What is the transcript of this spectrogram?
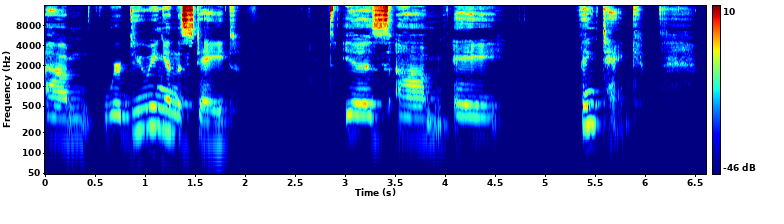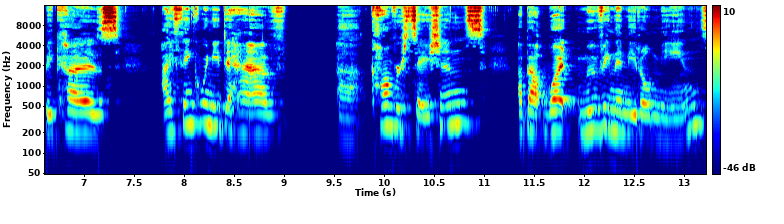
um, we're doing in the state is um, a think tank because I think we need to have uh, conversations about what moving the needle means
